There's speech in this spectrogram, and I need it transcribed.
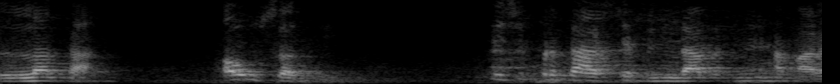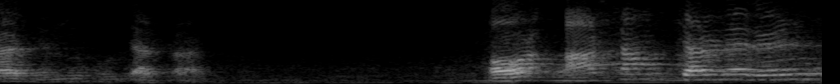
लता, औषधि, इस प्रकार से वृंदावन में हमारा जन्म हो जाता है। और आसाम चरण रेणु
